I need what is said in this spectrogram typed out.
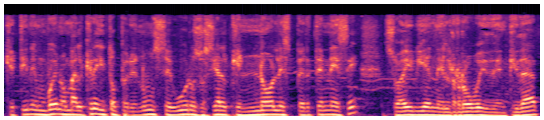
que tienen buen o mal crédito, pero en un seguro social que no les pertenece. So ahí viene el robo de identidad,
